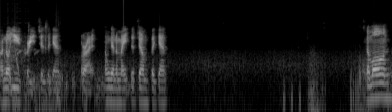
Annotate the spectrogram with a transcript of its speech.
Oh, not you creatures again. Alright, I'm gonna make the jump again. Come on.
